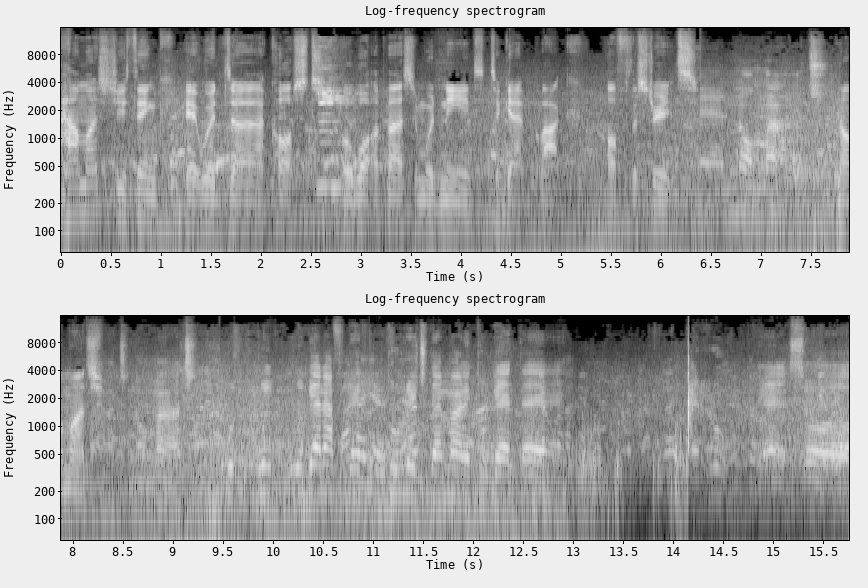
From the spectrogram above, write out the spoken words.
how much do you think it would uh, cost or what a person would need to get back off the streets? Uh, not much. Not much. much, not much. We, we, will be enough to, reach the money to get uh, a room. Yeah, so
